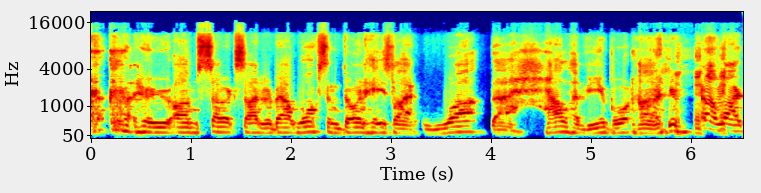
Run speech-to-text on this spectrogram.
who I'm so excited about, walks in the door and he's like, What the hell have you brought home? I'm like,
